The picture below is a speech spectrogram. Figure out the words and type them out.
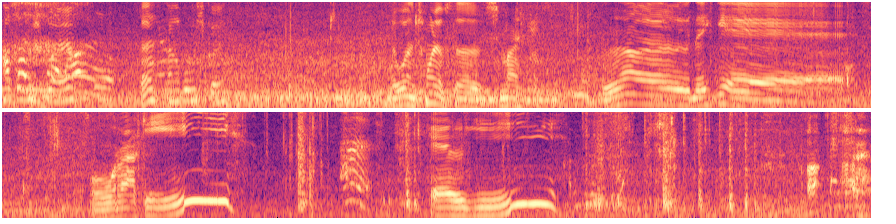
아까 뽑으실 누가 거예요? 나왔어요. 네? 땅콩 뽑으실 거예요? 이거는 총알이 없어 심할. 으아 네개 오라기 헬기. 아, 아.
